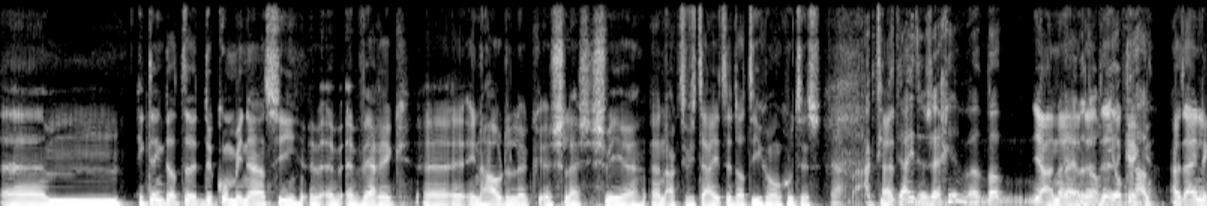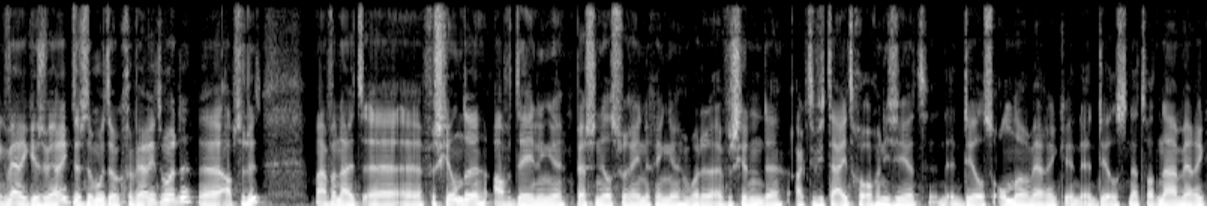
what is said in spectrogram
Ehm, ik denk dat de, de combinatie eh, eh, werk, eh, inhoudelijk, eh, slash sfeer en activiteiten, dat die gewoon goed is. Ja, activiteiten zeg je? Wat, wat, Ja, nou ja, de- de- kijk, uiteindelijk werk is werk, dus er moet ook gewerkt worden, absoluut. Maar vanuit eh, eh, verschillende afdelingen, personeelsverenigingen, worden er verschillende activiteiten georganiseerd. Deels onder werk, en deels net wat na werk.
